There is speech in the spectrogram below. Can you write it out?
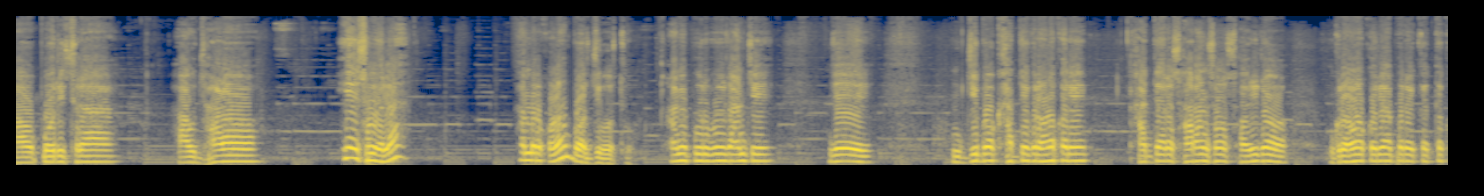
ଆଉ ପରିସ୍ରା ଆଉ ଝାଳ ଏସବୁ ହେଲା ଆମର କ'ଣ ବର୍ଜ୍ୟବସ୍ତୁ। ଆମେ ପୂର୍ବରୁ ଜାଣିଛେ ଯେ ଜୀବ ଖାଦ୍ୟ ଗ୍ରହଣ କରେ ଖାଦ୍ୟର ସାରାଂଶ ଶରୀର ଗ୍ରହଣ କରିବା ପରେ କେତେକ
